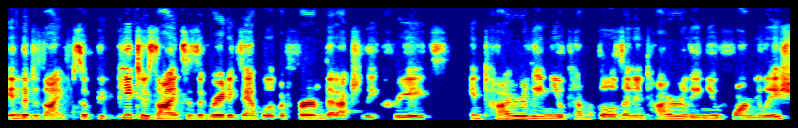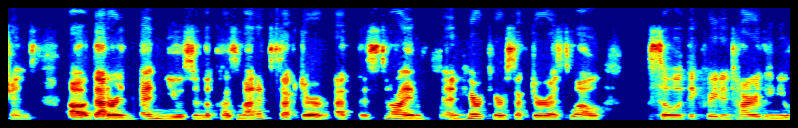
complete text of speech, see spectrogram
in the design. So P- 2 Science is a great example of a firm that actually creates entirely new chemicals and entirely new formulations uh, that are then used in the cosmetic sector at this time and hair care sector as well. So they create entirely new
